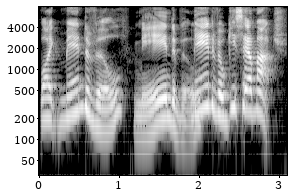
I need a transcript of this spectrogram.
like Mandeville. Mandeville. Mandeville, guess how much?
